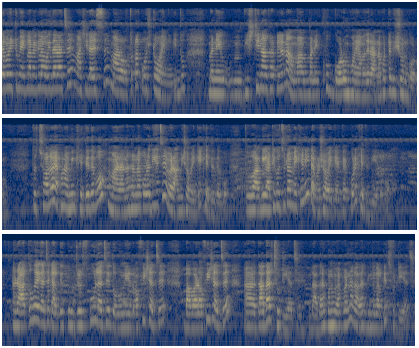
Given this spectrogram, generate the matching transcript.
যেমন একটু মেঘলা মেঘলা ওয়েদার আছে, মাসিরা এসছে, মার অতটা কষ্ট হয়নি। কিন্তু মানে বৃষ্টি না থাকলে না, মা মানে খুব গরম হয়, আমাদের রান্নাঘরটা ভীষণ গরম। তো চলো এখন আমি খেতে দেবো। মা রান্না টান্না করে দিয়েছে এবার আমি সবাইকে খেতে দেবো। তো আগে গাঠি কচুটা মেখে নিই তারপরে সবাইকে এক এক করে খেতে দিয়ে দেবো। রাতও হয়ে গেছে কালকে তুর্যর স্কুল আছে তরুণের অফিস আছে বাবার অফিস আছে দাদার ছুটি আছে। দাদার কোনো ব্যাপার না দাদার কিন্তু কালকে ছুটি আছে।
